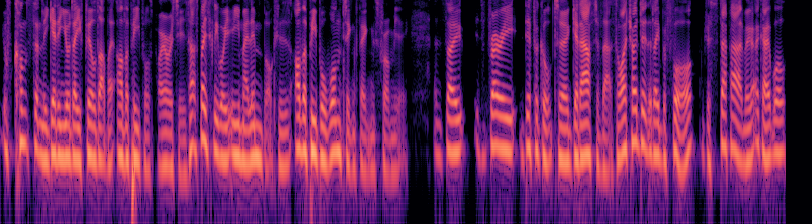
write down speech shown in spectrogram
you're constantly getting your day filled up by other people's priorities. That's basically what your email inbox is, other people wanting things from you. And so it's very difficult to get out of that. So I try to do it the day before, just step out and go, okay, well,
